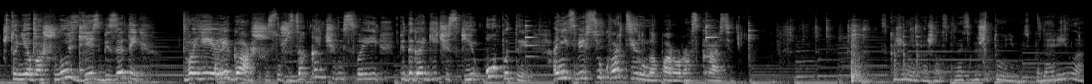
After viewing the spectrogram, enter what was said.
что не обошлось здесь без этой твоей олигарши. Слушай, заканчивай свои педагогические опыты, они тебе всю квартиру на пару раскрасят. Скажи мне, пожалуйста, она тебе что-нибудь подарила?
